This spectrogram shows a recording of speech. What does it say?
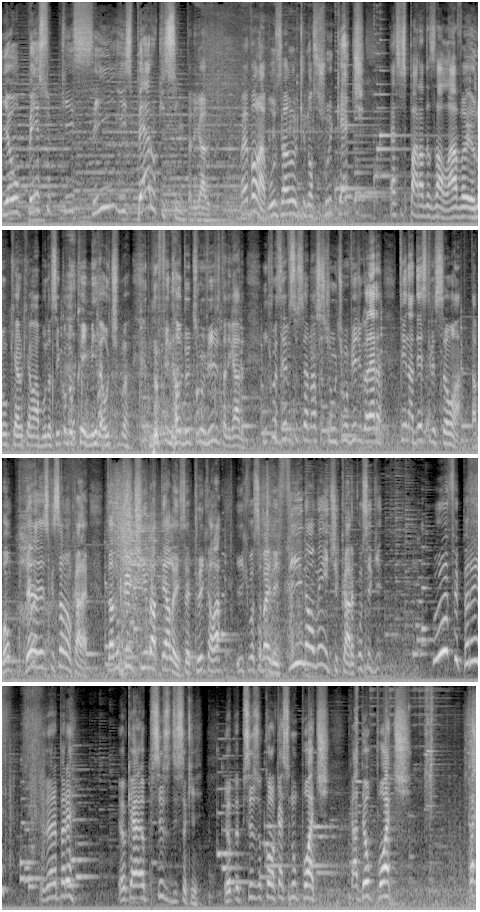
E eu penso que sim e espero que sim, tá ligado? Mas vamos lá, vou usando aqui nosso Shuriket essas paradas da lava eu não quero queimar a bunda assim como eu queimei na última, no final do último vídeo, tá ligado? Inclusive, se você não assistiu o último vídeo, galera, tem na descrição lá, tá bom? Tem na descrição não, cara. Tá no cantinho da tela aí. Você clica lá e que você vai ver. Finalmente, cara, consegui... Uf, peraí. Peraí, peraí. Eu, quero, eu preciso disso aqui. Eu, eu preciso colocar isso num pote. Cadê o pote? Vai,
